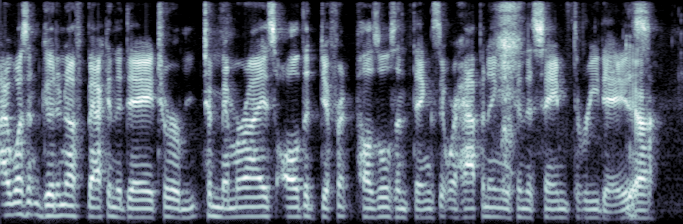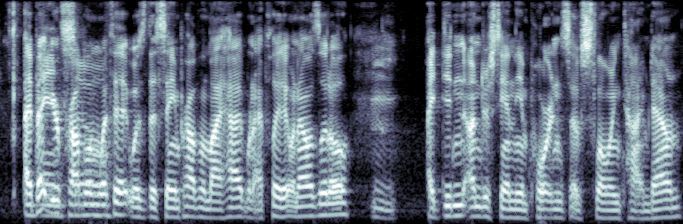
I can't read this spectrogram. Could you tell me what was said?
I wasn't good enough back in the day to rem- to memorize all the different puzzles and things that were happening within the same three days. Yeah. I bet your problem so- with it was the same problem I had when I played it when I was little. Mm. I didn't understand the importance of slowing time down.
